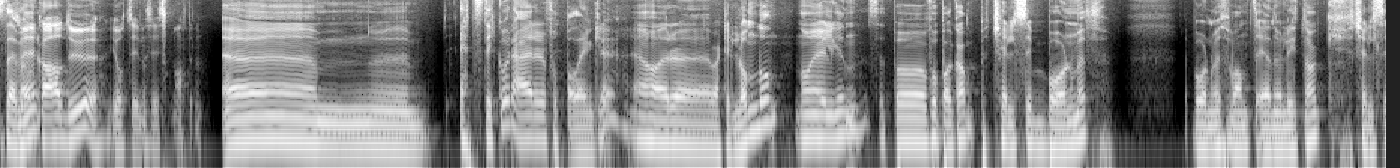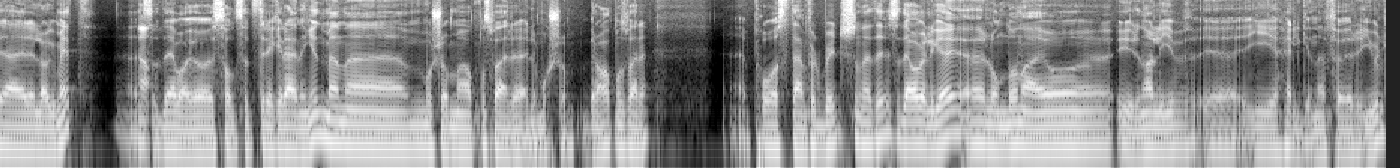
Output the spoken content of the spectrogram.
Stemmer. Så hva har du gjort siden sist, Martin? Uh, Ett stikkord er fotball, egentlig. Jeg har eh, vært i London nå i helgen. Sett på fotballkamp. Chelsea-Bournemouth. Bournemouth vant 1-0, riktignok. Chelsea er laget mitt. Eh, Ja. Så det var jo sånn sett strek i regningen, men uh, morsom atmosfære. Eller morsom, bra atmosfære. På Stamford Bridge, som det heter. Så det var veldig gøy. London er jo yrende av liv i helgene før jul,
